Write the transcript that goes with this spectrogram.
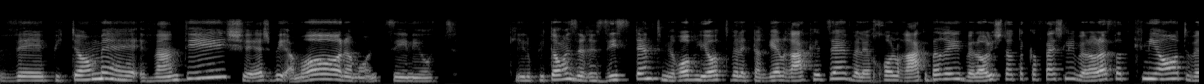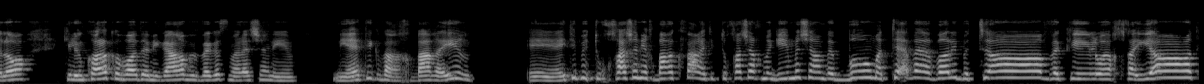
ופתאום uh, הבנתי שיש בי המון המון ציניות. כאילו פתאום איזה רזיסטנט מרוב להיות ולתרגל רק את זה ולאכול רק בריא ולא לשתות את הקפה שלי ולא לעשות קניות ולא, כאילו עם כל הכבוד אני גרה בווגאס מלא שנים, נהייתי כבר עכבר העיר, הייתי בטוחה שאני עכבר הכפר, הייתי בטוחה שאנחנו מגיעים לשם ובום הטבע יבוא לי בטוב וכאילו החיות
